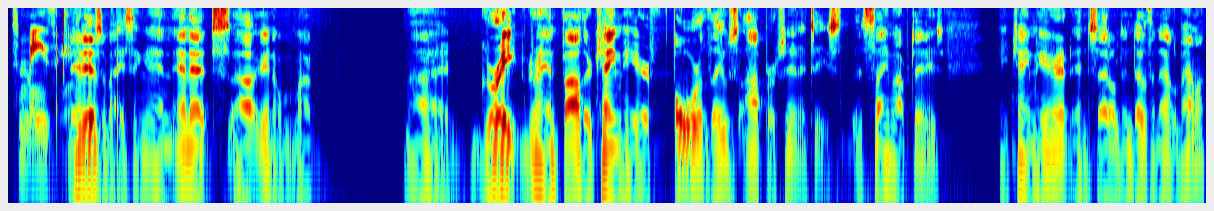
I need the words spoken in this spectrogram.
it's amazing. It is amazing, and and it's uh, you know my my great grandfather came here for those opportunities, the same opportunities. He came here and settled in Dothan, Alabama,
